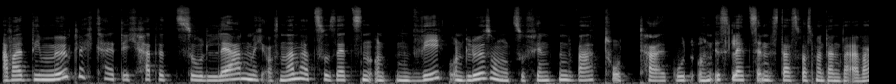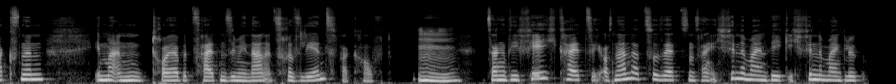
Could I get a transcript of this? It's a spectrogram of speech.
Aber die Möglichkeit, die ich hatte zu lernen, mich auseinanderzusetzen und einen Weg und Lösungen zu finden, war total gut und ist letztendlich das, was man dann bei Erwachsenen immer an teuer bezahlten Seminaren als Resilienz verkauft. Mhm. Sagen, die Fähigkeit, sich auseinanderzusetzen und sagen, ich finde meinen Weg, ich finde mein Glück,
